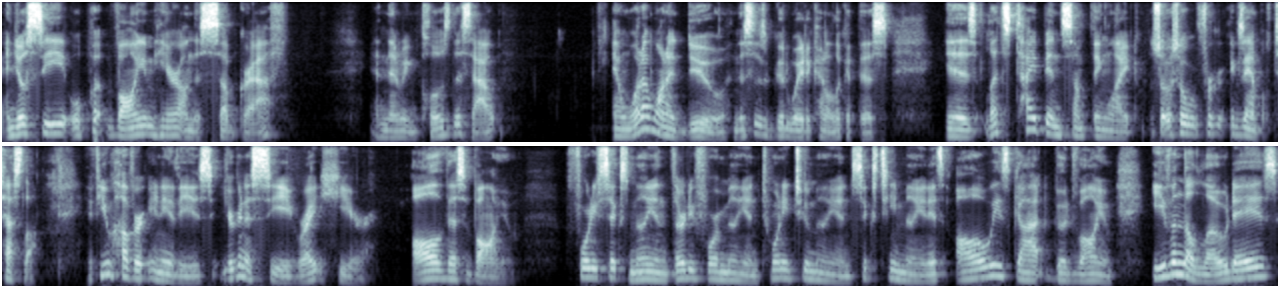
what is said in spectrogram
And you'll see we'll put volume here on the subgraph, and then we can close this out. And what I want to do, and this is a good way to kind of look at this, is let's type in something like, so, so for example, Tesla. If you hover any of these, you're going to see right here all this volume. 46 million, 34 million, 22 million, 16 million. It's always got good volume. Even the low days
